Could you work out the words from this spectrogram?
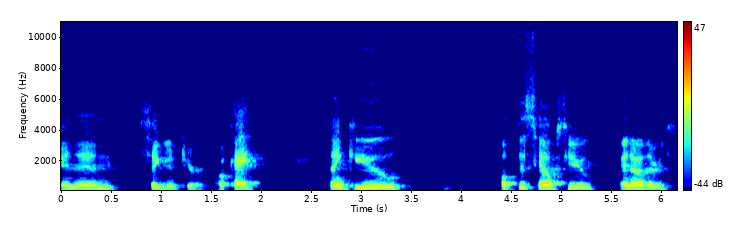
and then signature. Okay? Thank you. Hope this helps you and others.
